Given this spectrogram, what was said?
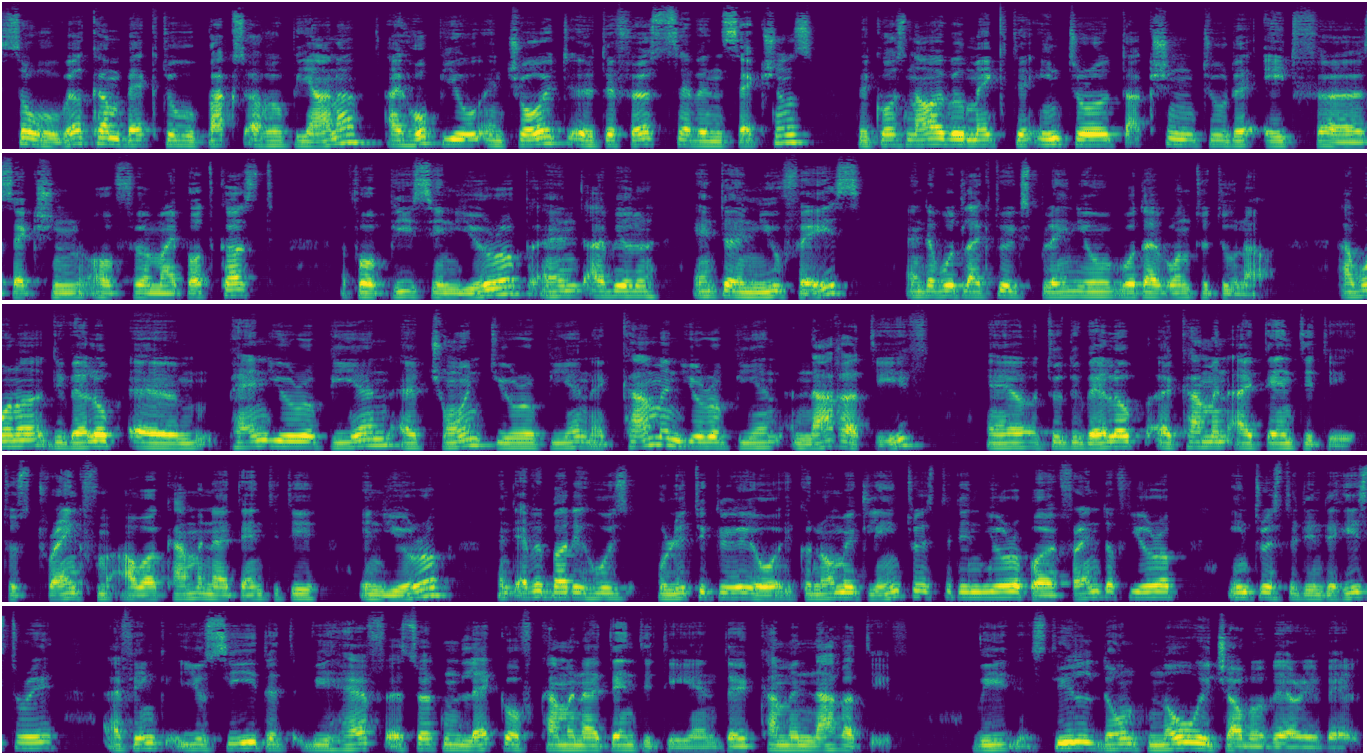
So, welcome back to Pax Europiana. I hope you enjoyed uh, the first seven sections because now I will make the introduction to the eighth uh, section of uh, my podcast for peace in Europe and I will enter a new phase and I would like to explain you what I want to do now. I want to develop a pan-European, a joint European, a common European narrative uh, to develop a common identity, to strengthen our common identity in Europe. And everybody who is politically or economically interested in Europe or a friend of Europe, interested in the history, I think you see that we have a certain lack of common identity and a common narrative. We still don't know each other very well.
